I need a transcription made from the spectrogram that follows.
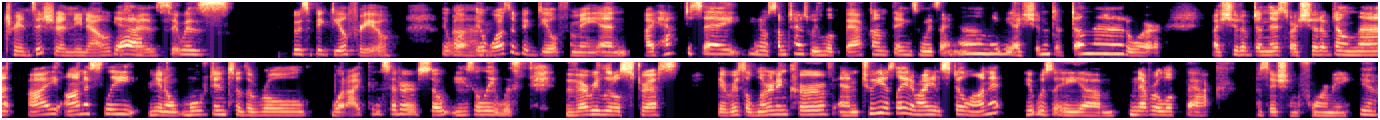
transition, you know, because it was it was a big deal for you. It was, um, it was a big deal for me. And I have to say, you know, sometimes we look back on things and we say, oh, maybe I shouldn't have done that, or I should have done this, or I should have done that. I honestly, you know, moved into the role, what I consider so easily with very little stress. There is a learning curve. And two years later, I am still on it. It was a um, never look back position for me. Yeah.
